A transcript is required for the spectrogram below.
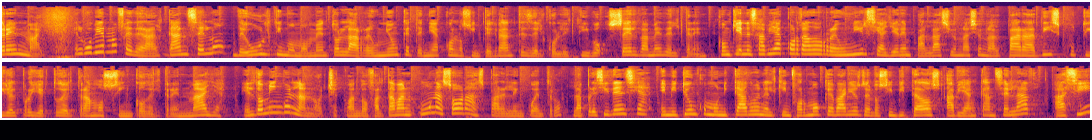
Tren Maya. El gobierno federal canceló de último momento la reunión que tenía con los integrantes del colectivo Sélvame del Tren, con quienes había acordado reunirse ayer en Palacio Nacional para discutir el proyecto del tramo 5 del Tren Maya. El domingo en la noche, cuando faltaban unas horas para el encuentro, la presidencia emitió un comunicado en el que informó que varios de los invitados habían cancelado. Así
